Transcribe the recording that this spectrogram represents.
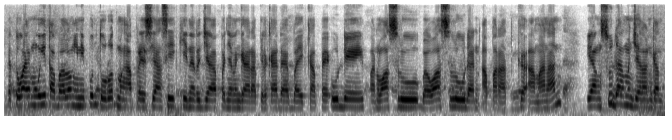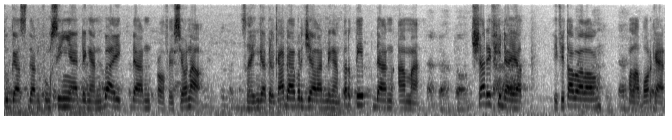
Ketua MUI Tabalong ini pun turut mengapresiasi kinerja penyelenggara pilkada baik KPUD, Panwaslu, Bawaslu, dan aparat keamanan yang sudah menjalankan tugas dan fungsinya dengan baik dan profesional, sehingga pilkada berjalan dengan tertib dan aman. Syarif Hidayat, TV Tabalong, melaporkan.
